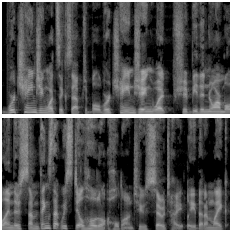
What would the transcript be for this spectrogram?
We're changing what's acceptable. We're changing what should be the normal, and there's some things that we still hold on, hold on to so tightly that I'm like,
